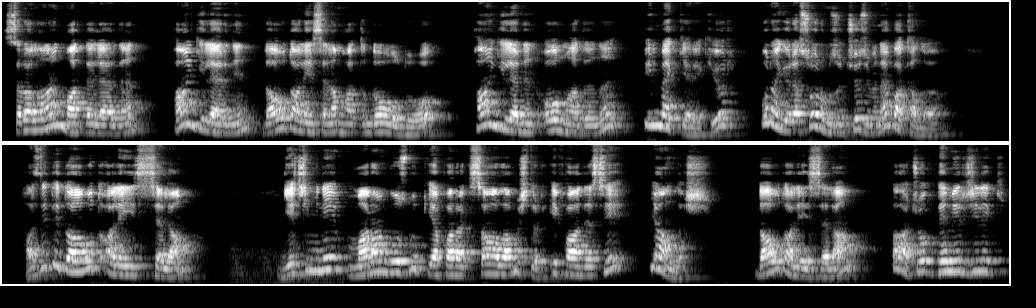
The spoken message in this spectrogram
sıralanan maddelerden hangilerinin Davud Aleyhisselam hakkında olduğu, hangilerinin olmadığını bilmek gerekiyor. Buna göre sorumuzun çözümüne bakalım. Hz. Davud Aleyhisselam geçimini marangozluk yaparak sağlamıştır ifadesi yanlış. Davud Aleyhisselam daha çok demircilik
